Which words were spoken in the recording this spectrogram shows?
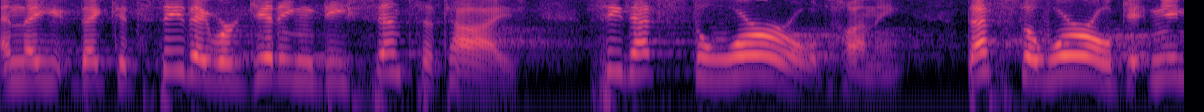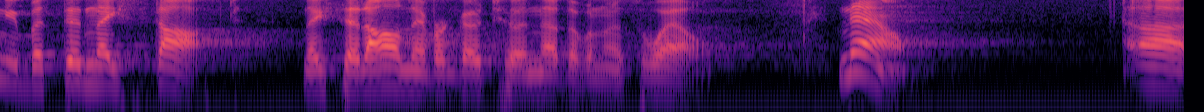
And they, they could see they were getting desensitized. See, that's the world, honey. That's the world getting in you. But then they stopped. They said, I'll never go to another one as well. Now, uh,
